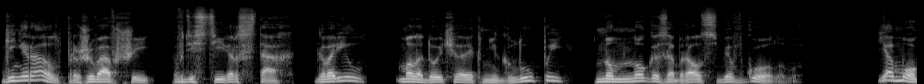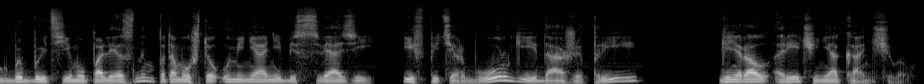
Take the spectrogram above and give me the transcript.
Генерал, проживавший в десяти верстах, говорил, молодой человек не глупый, но много забрал себе в голову. Я мог бы быть ему полезным, потому что у меня не без связей и в Петербурге, и даже при... Генерал речи не оканчивал.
